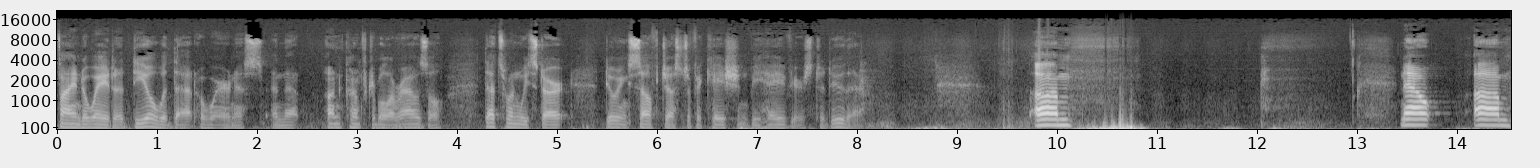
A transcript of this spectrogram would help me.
find a way to deal with that awareness and that uncomfortable arousal, that's when we start doing self-justification behaviors to do that. Um, now, um,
